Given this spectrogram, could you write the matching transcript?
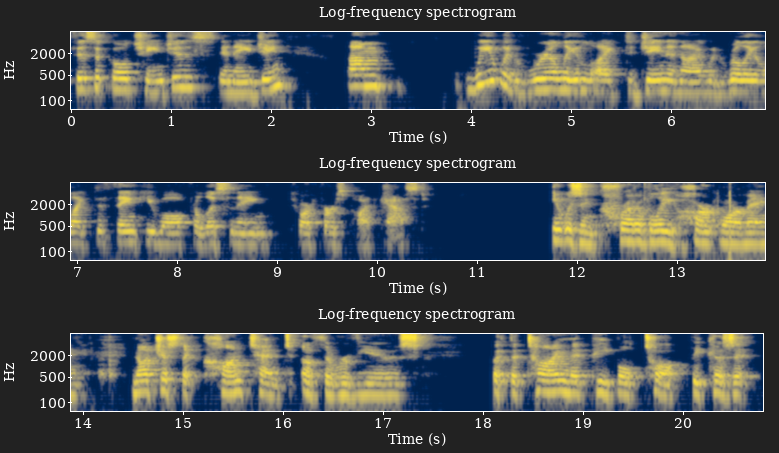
physical changes in aging, um, we would really like to, Jane and I would really like to thank you all for listening to our first podcast. It was incredibly heartwarming, not just the content of the reviews, but the time that people took because it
